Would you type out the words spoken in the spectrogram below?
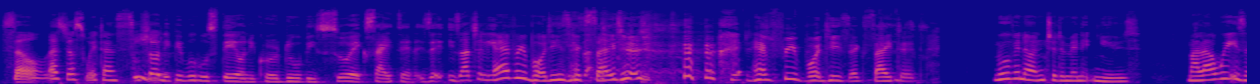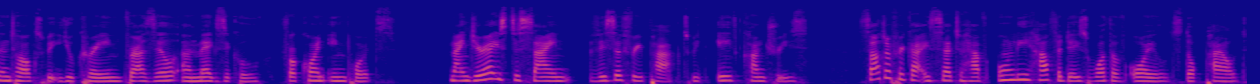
So let's just wait and see. I'm sure the people who stay on Ikorodu will be so excited. Is it? Is actually Everybody's excited. Everybody's excited. Moving on to the minute news. Malawi is in talks with Ukraine, Brazil, and Mexico for corn imports. Nigeria is to sign visa-free pact with eight countries. South Africa is said to have only half a day's worth of oil stockpiled.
